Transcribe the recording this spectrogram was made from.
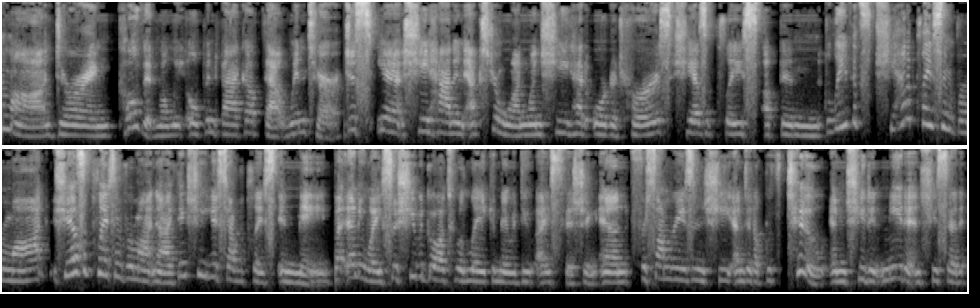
grandma during COVID when we opened back up that winter. Just you know, she had an extra one when she had ordered hers. She has a place up in, I believe it's she had a place in Vermont. She has a place in Vermont now. I think she used to have a place in Maine. But anyway, so she would go out to a lake and they would do ice fishing. And for some reason, she ended up with two, and she didn't need it. And she said,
